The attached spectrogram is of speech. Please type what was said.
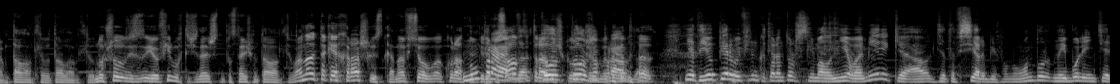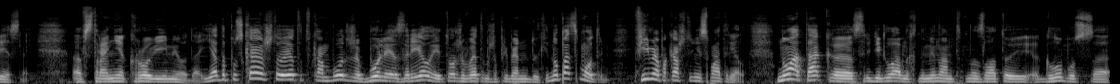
прям талантливо-талантлива. Ну что из ее фильмов ты считаешь по-настоящему талантлива? Она такая хорошистка, она все аккуратно Ну, переписала правда, в тетрадочку. то- тоже бы, правда. да. Нет, ее первый фильм, который она тоже снимала не в Америке, а где-то в Сербии, по-моему, он был наиболее интересный. э, В стране крови и меда. Я допускаю, что этот в Камбодже более зрелый и тоже в этом же примерно духе. Ну, посмотрим. Фильм я пока что не смотрел. Ну, а так, э, среди главных номинантов на «Золотой глобус» э,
